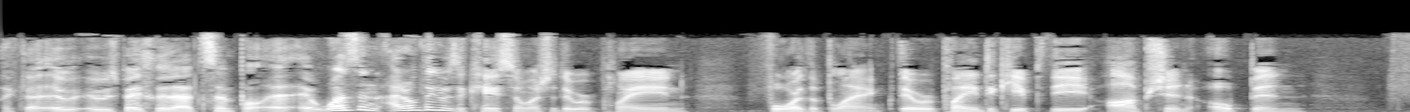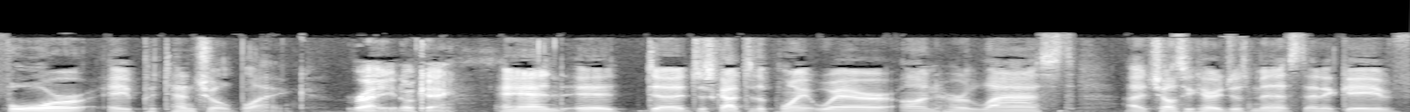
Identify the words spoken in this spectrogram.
Like that, it, it was basically that simple. It, it wasn't. I don't think it was a case so much that they were playing for the blank. They were playing to keep the option open for a potential blank. Right. Okay. And it uh, just got to the point where on her last, uh, Chelsea Carey just missed, and it gave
